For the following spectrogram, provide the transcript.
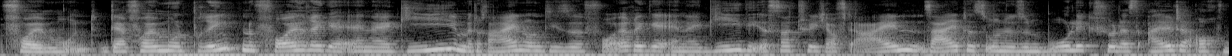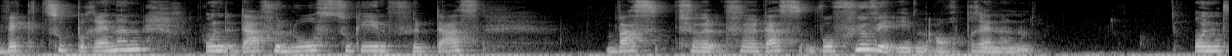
Vollmond. Der Vollmond bringt eine feurige Energie mit rein und diese feurige Energie, die ist natürlich auf der einen Seite so eine Symbolik für das Alte auch wegzubrennen und dafür loszugehen, für das, was für, für das, wofür wir eben auch brennen. Und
